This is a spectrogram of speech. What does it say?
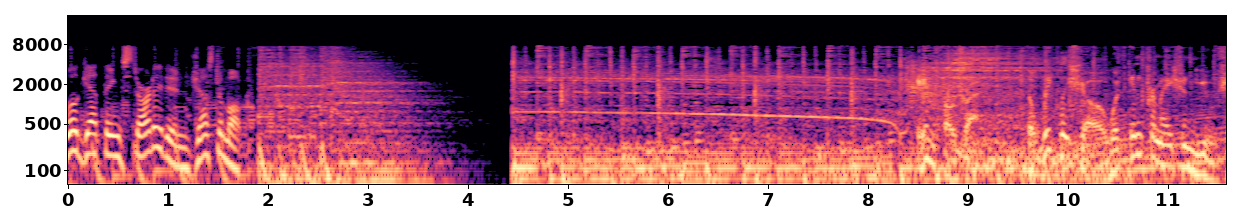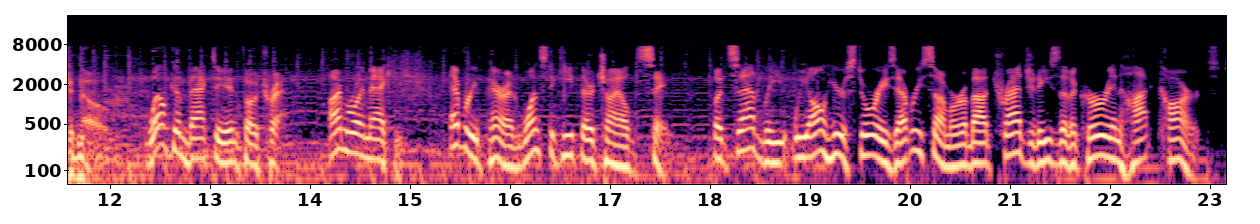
We'll get things started in just a moment. InfoTrack, the weekly show with information you should know. Welcome back to InfoTrack. I'm Roy Mackey. Every parent wants to keep their child safe. But sadly, we all hear stories every summer about tragedies that occur in hot cars.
